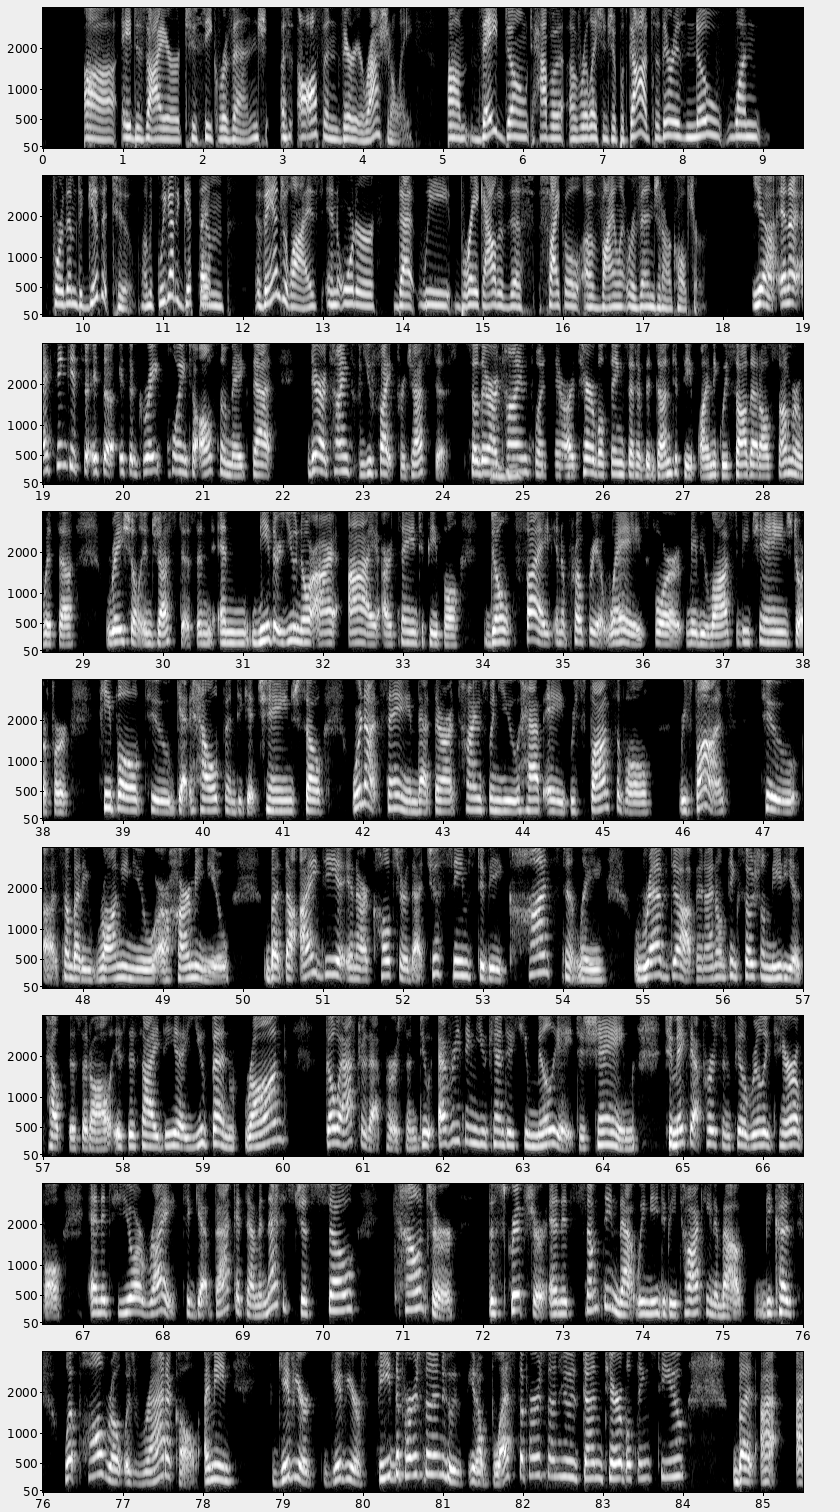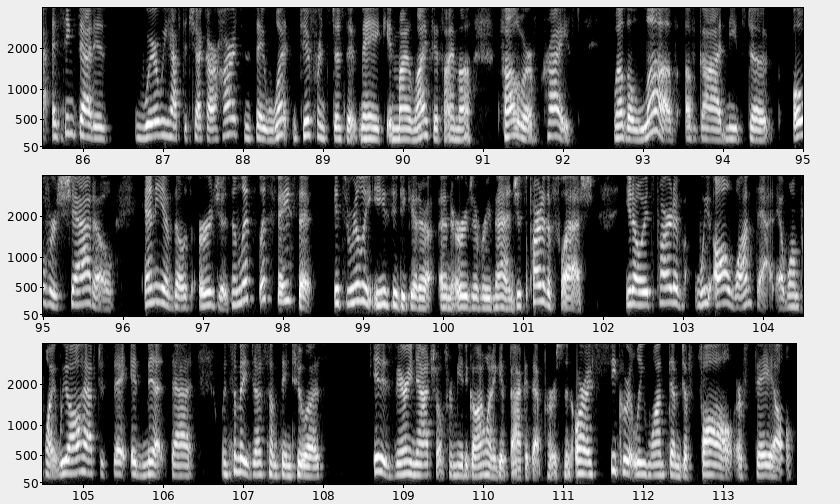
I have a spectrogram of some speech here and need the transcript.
uh, a desire to seek revenge, often very irrationally. Um, they don't have a, a relationship with God, so there is no one for them to give it to. I mean, we got to get them evangelized in order that we break out of this cycle of violent revenge in our culture. Yeah, and I, I think it's a, it's a it's a great point to also make that there are times when you fight for justice. So there are Mhm. times when there are terrible things that have been done to people. I think we saw that all summer with the racial injustice, and and neither you nor I, I are saying to people don't fight in appropriate ways for maybe laws to be changed or for people to get help and to get change. So we're not saying that there aren't times when you have a responsible response to uh, somebody wronging you or harming you. But the idea in our culture that just seems to be constantly revved up, and I don't think social media has helped this at all, is this idea you've been wronged. Go after that person. Do everything you can to humiliate, to shame, to make that person feel really terrible. And it's your right to get back at them. And that is just so counter the scripture. And it's something that we need to be talking about because what Paul wrote was radical. I mean, give your give your feed the person who's you know bless the person who's done terrible things to you. But i i think that is where we have to check our hearts and say what difference does it make in my life if i'm a follower of christ? Well the love of god needs to overshadow any of those urges. And let's let's face it it's really easy to get a, an urge of revenge. It's part of the flesh you know it's part of we all want that at one point we all have to say admit that when somebody does something to us it is very natural for me to go, I want to get back at that person, or I secretly want them to fall or fail.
